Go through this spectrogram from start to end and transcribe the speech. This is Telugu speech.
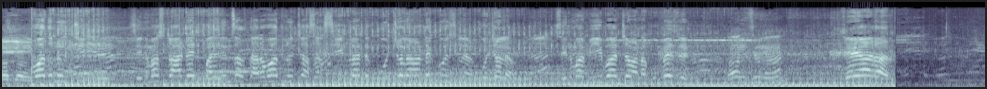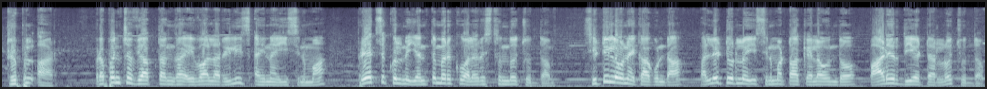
తర్వాత నుంచి సినిమా స్టార్ట్ అయిన పది నిమిషాల తర్వాత నుంచి అసలు సీట్లు అంటే కూర్చోలేము అంటే కూర్చోలేము కూర్చోలేము సినిమా బీభత్సం అన్న కుమ్మేసి రెడ్డి. జేఆర్ఆర్. Triple R. ప్రపంచవ్యాప్తంగా ఇవాళ రిలీజ్ అయిన ఈ సినిమా ప్రేక్షకులను ఎంత మేరకు అలరిస్తుందో చూద్దాం. సిటీలోనే కాకుండా పల్లెటూరులో ఈ సినిమా టాక్ ఎలా ఉందో పాడేరు థియేటర్లో చూద్దాం.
